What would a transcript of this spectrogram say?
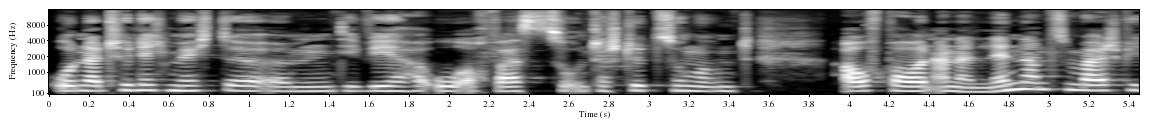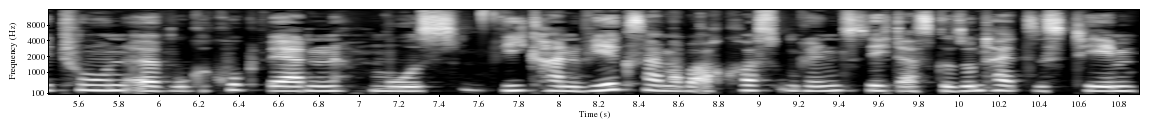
Und natürlich möchte ähm, die WHO auch was zur Unterstützung und Aufbau in anderen Ländern zum Beispiel tun, äh, wo geguckt werden muss, wie kann wirksam, aber auch kostengünstig das Gesundheitssystem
